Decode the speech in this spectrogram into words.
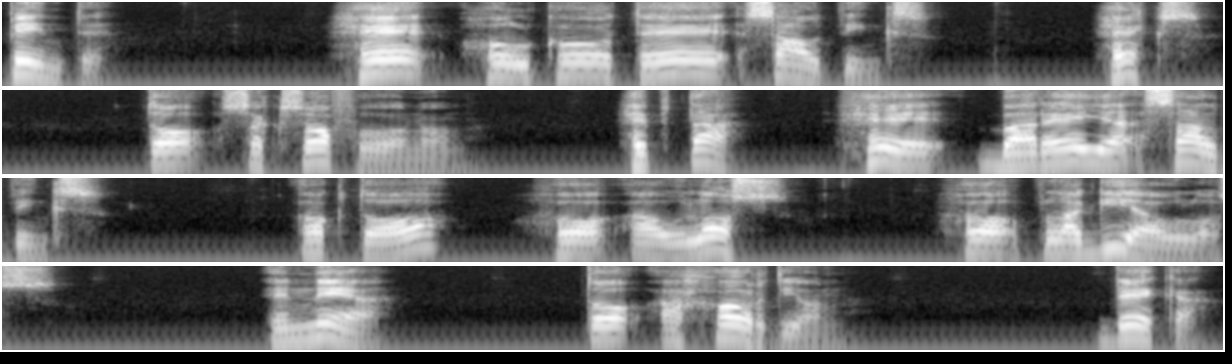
πέντε, χε χολκοτε σάλπινγκς, Hex το σαξόφωνον. Heptá he μπαρέια salpings. Οκτώ. Ο αουλός. Ο πλαγίαουλος. Εννέα. το αχόρδιον. Δέκα.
